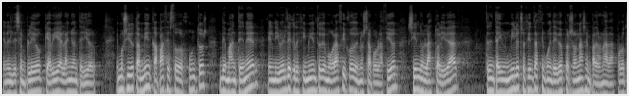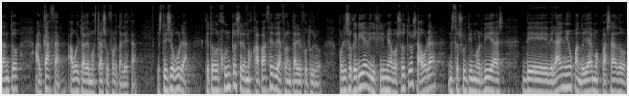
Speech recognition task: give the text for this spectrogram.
en el desempleo que había el año anterior. Hemos sido también capaces todos juntos de mantener el nivel de crecimiento demográfico de nuestra población, siendo en la actualidad 31.852 personas empadronadas. Por lo tanto, Alcázar ha vuelto a demostrar su fortaleza. Estoy segura que todos juntos seremos capaces de afrontar el futuro. Por eso quería dirigirme a vosotros ahora, en estos últimos días del año, cuando ya hemos pasado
